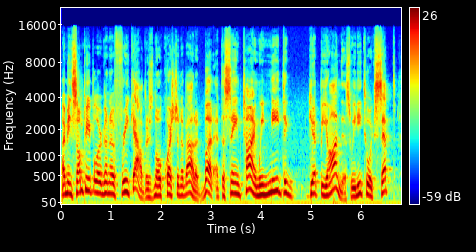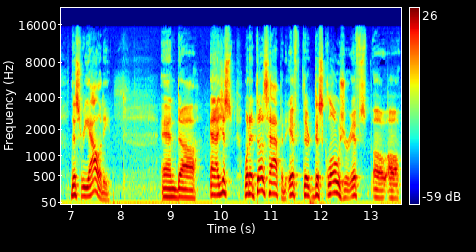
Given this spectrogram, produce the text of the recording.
I mean some people are going to freak out there's no question about it. But at the same time we need to get beyond this we need to accept this reality. And uh and I just when it does happen if the disclosure if uh, uh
